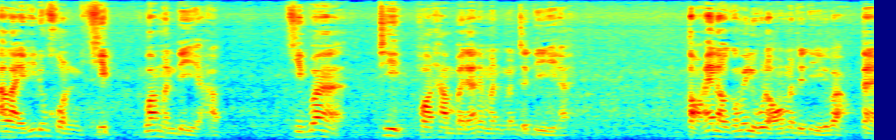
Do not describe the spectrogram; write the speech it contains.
อะไรที่ทุกคนคิดว่ามันดีอะครับ คิดว่าที่พอทำไปแล้วเนี่ยมันมันจะดีนะ ต่อให้เราก็ไม่รู้หรอกว่ามันจะดีหรือเปล่า แต่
